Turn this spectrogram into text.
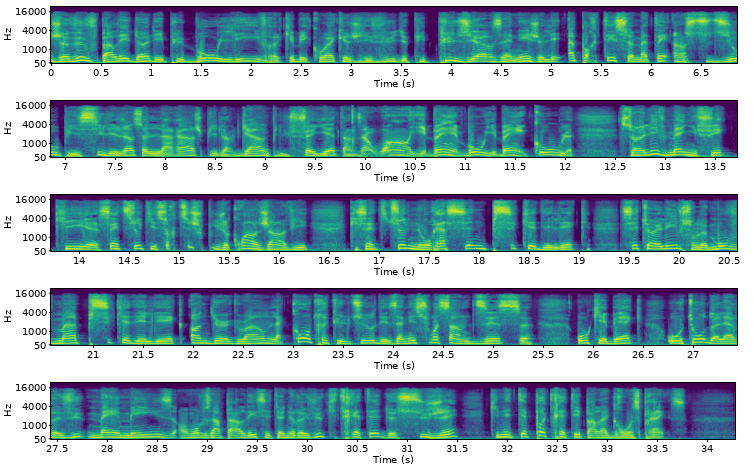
Je veux vous parler d'un des plus beaux livres québécois que j'ai vu depuis plusieurs années. Je l'ai apporté ce matin en studio, puis ici, les gens se l'arrachent, puis ils le regardent, puis ils le feuillettent en disant « Wow, il est bien beau, il est bien cool ». C'est un livre magnifique qui euh, s'intitule, qui est sorti, je, je, crois, en janvier, qui s'intitule Nos racines psychédéliques. C'est un livre sur le mouvement psychédélique underground, la contre-culture des années 70 euh, au Québec, autour de la revue Mainmise. On va vous en parler. C'est une qui traitait de sujets qui n'étaient pas traités par la grosse presse.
